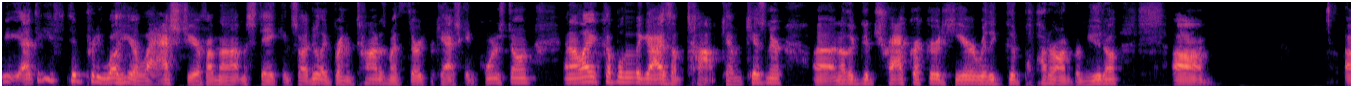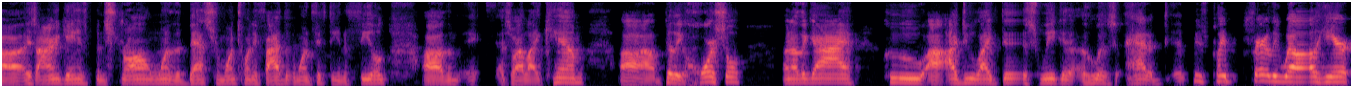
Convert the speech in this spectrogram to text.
I think he did pretty well here last year, if I'm not mistaken. So I do like Brendon Todd as my third cash game cornerstone, and I like a couple of the guys up top. Kevin Kisner, uh, another good track record here, really good putter on Bermuda. Um, uh, his iron game's been strong, one of the best from 125 to 150 in the field. Uh, the- so I like him. Uh, Billy Horschel, another guy who I do like this week, uh, who has had a, who's played fairly well here.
